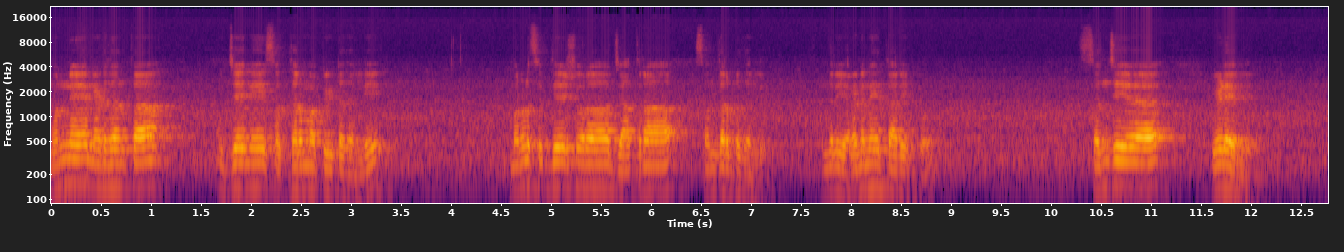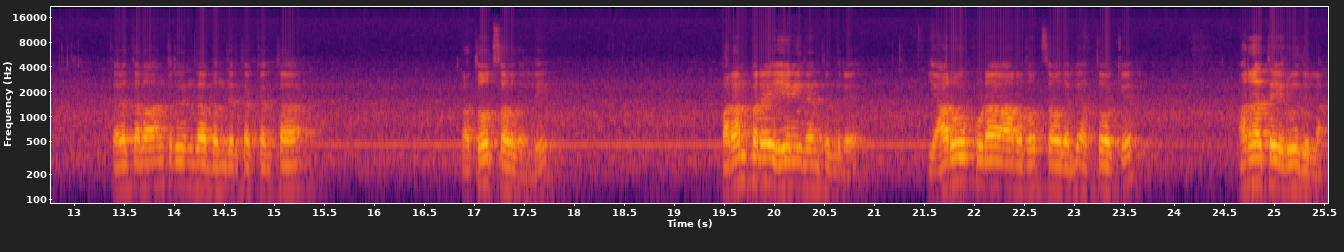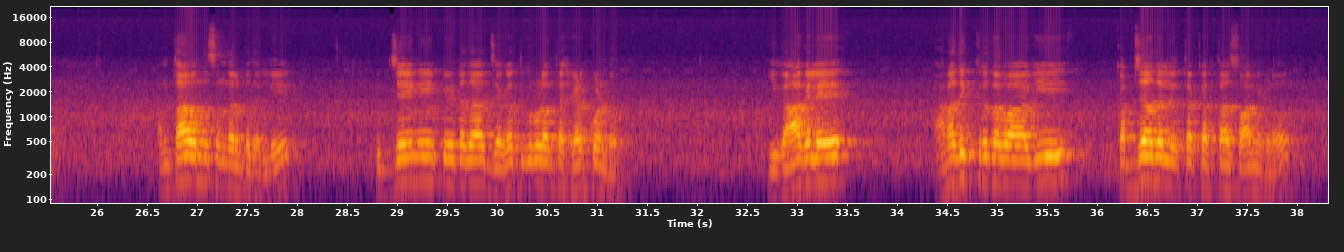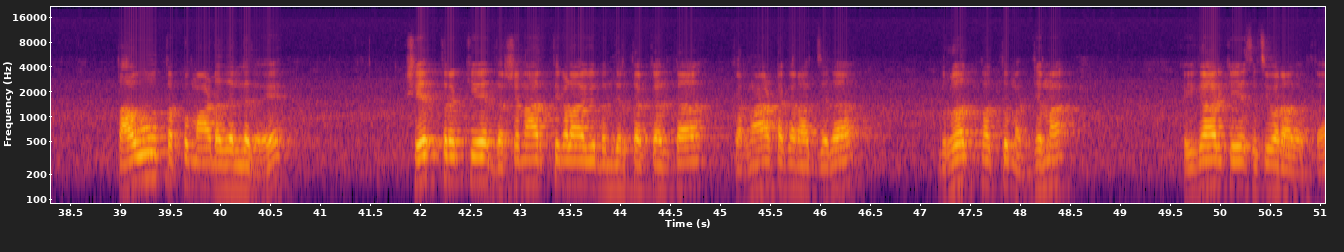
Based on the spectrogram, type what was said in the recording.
ಮೊನ್ನೆ ನಡೆದಂಥ ಉಜ್ಜಯಿನಿ ಸದ್ಧರ್ಮ ಪೀಠದಲ್ಲಿ ಮರಳುಸಿದ್ದೇಶ್ವರ ಜಾತ್ರಾ ಸಂದರ್ಭದಲ್ಲಿ, ಅಂದರೆ ಎರಡನೇ ತಾರೀಕು ಸಂಜೆಯ ವೇಳೆಯಲ್ಲಿ ತಲೆತಲಾಂತರದಿಂದ ಬಂದಿರತಕ್ಕಂಥ ರಥೋತ್ಸವದಲ್ಲಿ ಪರಂಪರೆ ಏನಿದೆ ಅಂತಂದರೆ ಯಾರೂ ಕೂಡ ಆ ರಥೋತ್ಸವದಲ್ಲಿ ಹತ್ತೋಕ್ಕೆ ಅರ್ಹತೆ ಇರುವುದಿಲ್ಲ. ಅಂಥ ಒಂದು ಸಂದರ್ಭದಲ್ಲಿ ಉಜ್ಜಯಿನಿ ಪೀಠದ ಜಗದ್ಗುರುಗಳು ಅಂತ ಹೇಳಿಕೊಂಡು ಈಗಾಗಲೇ ಅನಧಿಕೃತವಾಗಿ ಕಬ್ಜಾದಲ್ಲಿರ್ತಕ್ಕಂಥ ಸ್ವಾಮಿಗಳು ತಾವು ತಪ್ಪು ಮಾಡದಲ್ಲದೆ ಕ್ಷೇತ್ರಕ್ಕೆ ದರ್ಶನಾರ್ಥಿಗಳಾಗಿ ಬಂದಿರತಕ್ಕಂಥ ಕರ್ನಾಟಕ ರಾಜ್ಯದ ಬೃಹತ್ ಮತ್ತು ಮಧ್ಯಮ ಕೈಗಾರಿಕೆ ಸಚಿವರಾದಂಥ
